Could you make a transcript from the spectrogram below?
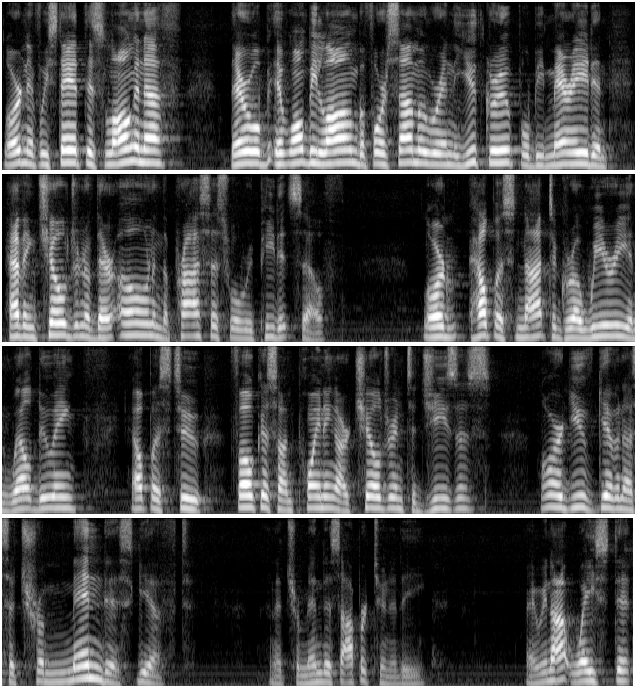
Lord, and if we stay at this long enough, there will, it won't be long before some who were in the youth group will be married and having children of their own, and the process will repeat itself. Lord, help us not to grow weary in well doing. Help us to focus on pointing our children to Jesus. Lord, you've given us a tremendous gift and a tremendous opportunity. May we not waste it,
